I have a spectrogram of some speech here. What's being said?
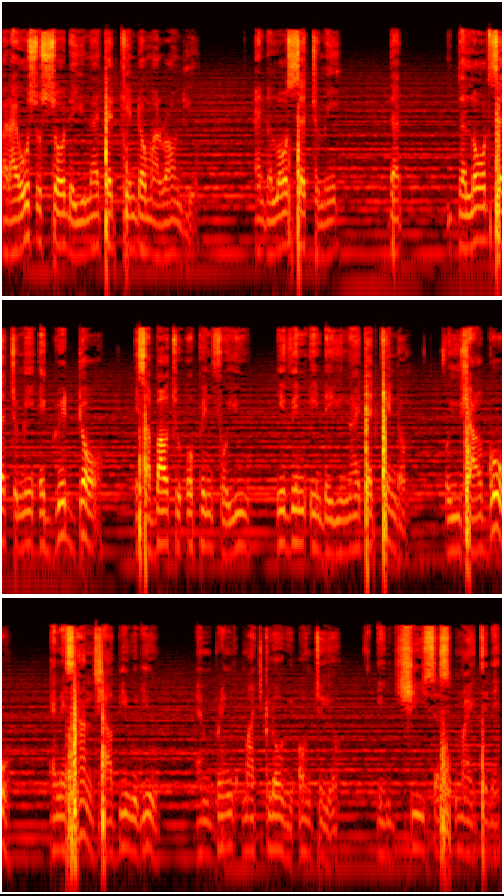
but I also saw the United Kingdom around you. And the Lord said to me that the Lord said to me, a great door is about to open for you, even in the United Kingdom. For you shall go, and his hand shall be with you, and bring much glory unto you. In Jesus' mighty name.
